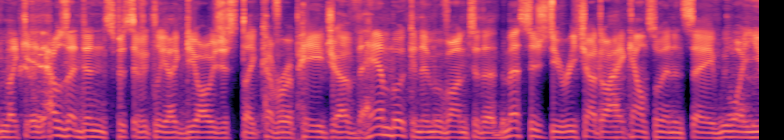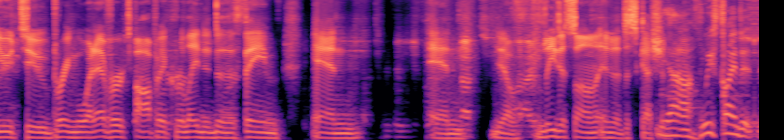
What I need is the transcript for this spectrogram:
like how is that done specifically? Like, do you always just like cover a page of the handbook and then move on to the the message? Do you reach out to a high councilman and say we want you to bring whatever topic related to the theme and and you know lead us on in a discussion. Yeah, we find it,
